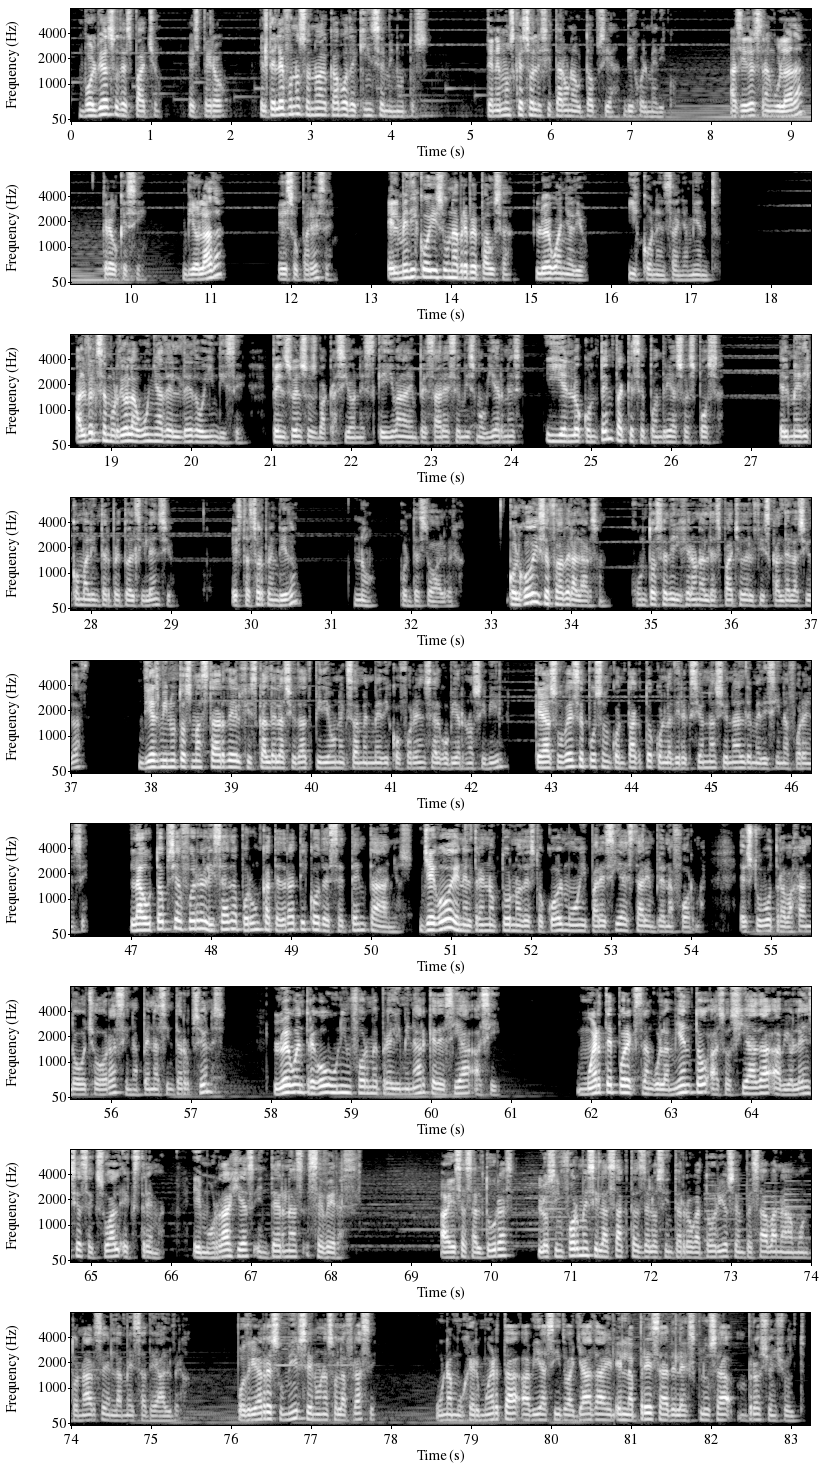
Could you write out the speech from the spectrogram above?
Volvió a su despacho. Esperó. El teléfono sonó al cabo de quince minutos. Tenemos que solicitar una autopsia, dijo el médico. ¿Ha sido estrangulada? Creo que sí. ¿Violada? Eso parece. El médico hizo una breve pausa, luego añadió, y con ensañamiento. Albert se mordió la uña del dedo índice, pensó en sus vacaciones, que iban a empezar ese mismo viernes, y en lo contenta que se pondría su esposa. El médico malinterpretó el silencio. ¿Estás sorprendido? No, contestó Albert. Colgó y se fue a ver a Larson. Juntos se dirigieron al despacho del fiscal de la ciudad. Diez minutos más tarde, el fiscal de la ciudad pidió un examen médico forense al gobierno civil, que a su vez se puso en contacto con la Dirección Nacional de Medicina Forense, la autopsia fue realizada por un catedrático de 70 años. Llegó en el tren nocturno de Estocolmo y parecía estar en plena forma. Estuvo trabajando ocho horas sin apenas interrupciones. Luego entregó un informe preliminar que decía así Muerte por estrangulamiento asociada a violencia sexual extrema, hemorragias internas severas. A esas alturas, los informes y las actas de los interrogatorios empezaban a amontonarse en la mesa de Albert podría resumirse en una sola frase. Una mujer muerta había sido hallada en la presa de la exclusa Broschenschuld.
